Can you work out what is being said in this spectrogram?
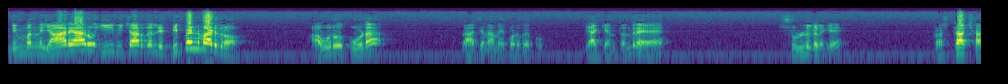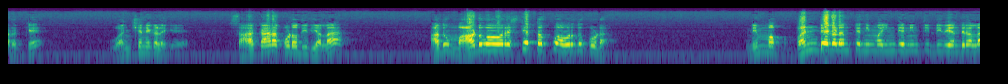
ನಿಮ್ಮನ್ನ ಯಾರ್ಯಾರು ಈ ವಿಚಾರದಲ್ಲಿ ಡಿಪೆಂಡ್ ಮಾಡಿದ್ರೋ ಅವರು ಕೂಡ ರಾಜೀನಾಮೆ ಕೊಡಬೇಕು. ಯಾಕೆ ಅಂತಂದ್ರೆ ಸುಳ್ಳುಗಳಿಗೆ, ಭ್ರಷ್ಟಾಚಾರಕ್ಕೆ, ವಂಚನೆಗಳಿಗೆ ಸಹಕಾರ ಕೊಡೋದಿದೆಯಲ್ಲ, ಅದು ಮಾಡುವವರಷ್ಟೇ ತಪ್ಪು ಅವರದು ಕೂಡ. ನಿಮ್ಮ ಬಂಡೆಗಳಂತೆ ನಿಮ್ಮ ಹಿಂದೆ ನಿಂತಿದ್ದೀವಿ ಅಂದ್ರಲ್ಲ,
